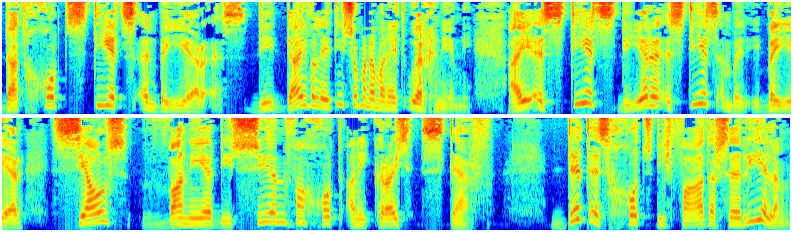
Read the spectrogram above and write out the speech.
dat God steeds in beheer is. Die duiwel het nie sommer nou maar net oorgeneem nie. Hy is steeds, die Here is steeds in beheer selfs wanneer die seun van God aan die kruis sterf. Dit is God die Vader se reëling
